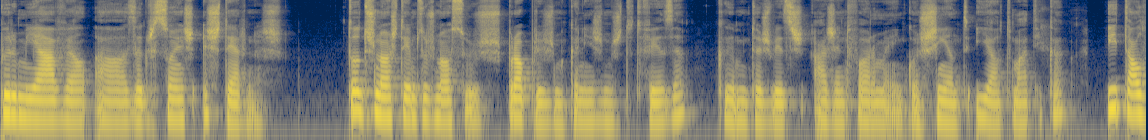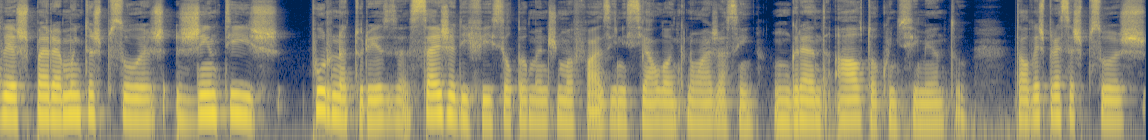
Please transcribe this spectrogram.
permeável às agressões externas. Todos nós temos os nossos próprios mecanismos de defesa, que muitas vezes agem de forma inconsciente e automática, e talvez para muitas pessoas gentis por natureza seja difícil, pelo menos numa fase inicial em que não haja assim um grande autoconhecimento. Talvez para essas pessoas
